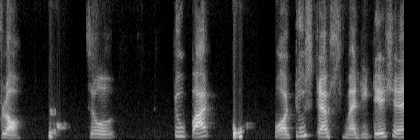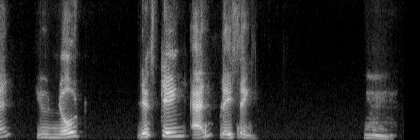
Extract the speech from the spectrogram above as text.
floor. So two part for two steps meditation, you note lifting and placing. อื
